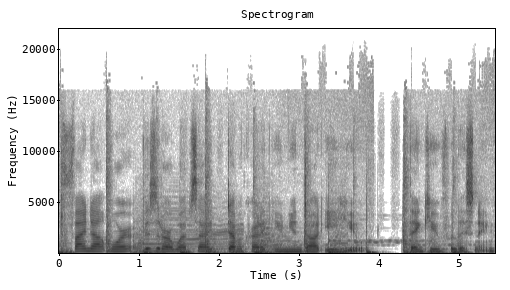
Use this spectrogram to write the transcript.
To find out more, visit our website, democraticunion.eu. Thank you for listening.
